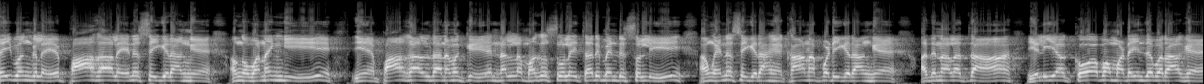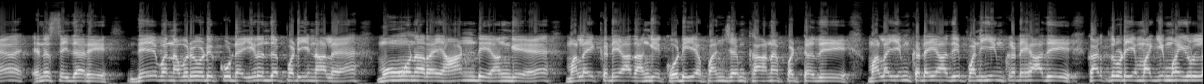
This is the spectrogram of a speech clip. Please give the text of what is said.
தெய்வங்களை பாகால என்ன செய்கிறாங்க? அவங்க வணங்கி ஏன் பாகால் தான் நமக்கு நல்ல மகசூலை தரும் என்று சொல்லி அவங்க என்ன செய்கிறாங்க? காணப்படுகிறாங்க. அதனால தான் எளியா கோபம் அடைந்தவராக என்ன செய்தாரு? தேவன் அவரோடு கூட இருந்தபடியினால மூணரை ஆண்டு அங்கே மழை கிடையாது. அங்கே கொடிய பஞ்சம் காணப்பட்டது. மழையும் கிடையாது பனியும் கிடையாது. கர்த்தருடைய மகிமையுள்ள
